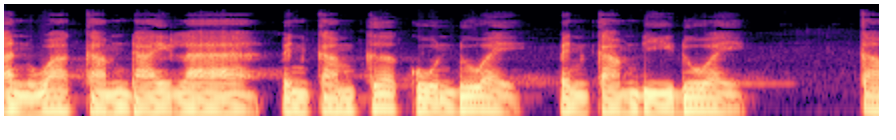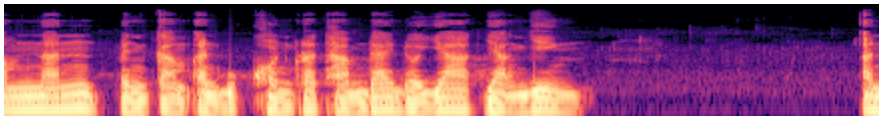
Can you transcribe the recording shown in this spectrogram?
อันว่ากรรมใดแล เป็นกรรมเกื้อกูลด้วย เป็นกรรมดีด้วย กรรมนั้นเป็นกรรมอันบุคคลกระทำได้โดยยากอย่างยิ่ง อัน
